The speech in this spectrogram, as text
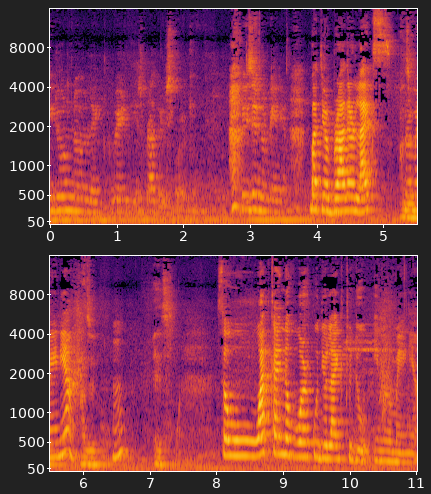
यु डोन्ट नो लाइक वेयर हिज ब्रदर इज वर्किङ इज इन रोमेनिया But your brother likes हजुर। Romania? हजुर Hmm? यस So, what kind of work would you like to do in Romania?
